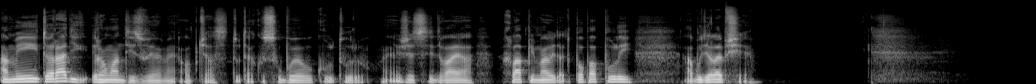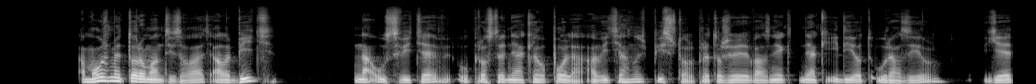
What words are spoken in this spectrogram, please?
A my to radi romantizujeme občas, tú takú súbojovú kultúru. Že si dvaja chlapi majú dať po papuli a bude lepšie. A môžeme to romantizovať, ale byť na úsvite uprostred nejakého poľa a vyťahnuť pištol, pretože vás nejaký idiot urazil, je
